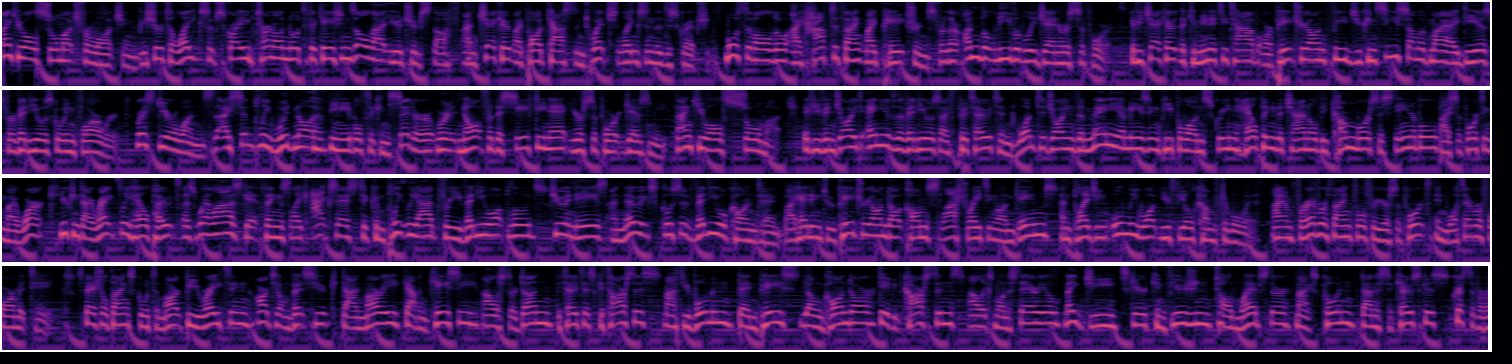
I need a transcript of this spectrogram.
Thank you all so much for watching. Be sure to like, subscribe, turn on notifications, all that YouTube stuff, and check out my podcast and Twitch, links in the description. Most of all though, I have to thank my patrons for their unbelievably generous support. If you check out the community tab or Patreon feeds, you can see some of my ideas for videos going forward. Riskier ones that I simply would not have been able to consider were it not for the safety net your support gives me. Thank you all so much. If you've enjoyed any of the videos I've put out and want to join the many amazing people on screen helping the channel become more sustainable by supporting my my work, you can directly help out as well as get things like access to completely ad-free video uploads, Q&As, and now exclusive video content by heading to patreon.com slash writingongames and pledging only what you feel comfortable with. I am forever thankful for your support in whatever form it takes. Special thanks go to Mark B. Writing, Artyom Vitsyuk, Dan Murray, Gavin Casey, Alistair Dunn, Bitautis Catharsis, Matthew Bowman, Ben Pace, Young Condor, David Karstens, Alex Monasterio, Mike G, Scared Confusion, Tom Webster, Max Cohen, Danis Sikauskas, Christopher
